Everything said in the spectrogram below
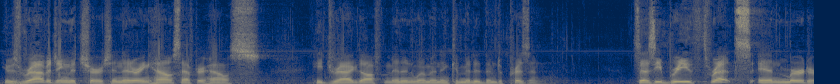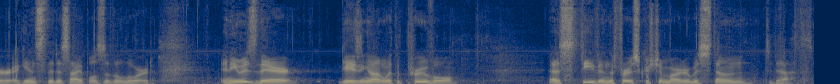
He was ravaging the church and entering house after house he dragged off men and women and committed them to prison. It says he breathed threats and murder against the disciples of the Lord. And he was there, gazing on with approval, as Stephen, the first Christian martyr, was stoned to death.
